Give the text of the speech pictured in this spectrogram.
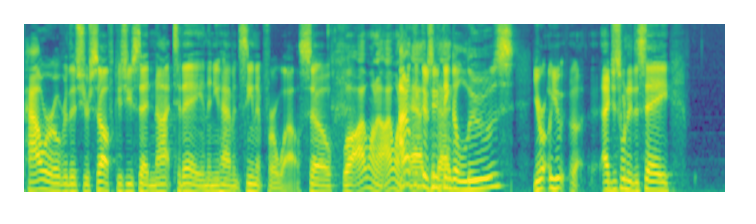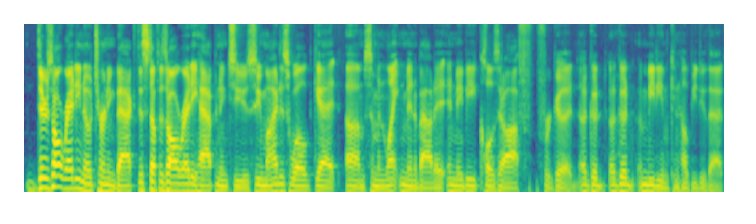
power over this yourself because you said not today, and then you haven't seen it for a while. So well, I want to. I want to. I don't think there's anything that. to lose. You're you. Uh, I just wanted to say there's already no turning back. This stuff is already happening to you, so you might as well get um, some enlightenment about it and maybe close it off for good. A good a good medium can help you do that.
